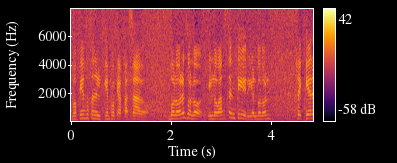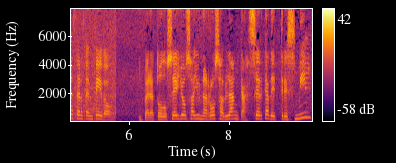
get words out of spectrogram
No piensas en el tiempo que ha pasado. Dolor es dolor y lo vas a sentir y el dolor requiere ser sentido. Y para todos ellos hay una rosa blanca, cerca de 3.000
